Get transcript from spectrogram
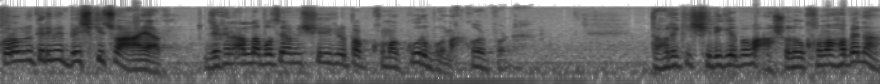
কোরআন করিমের বেশ কিছু আয়াত যেখানে আল্লাহ বলছে আমি শিরিকের পাপ ক্ষমা করব না। করব না। তাহলে কি শিরিকের পাপ আসলেও ক্ষমা হবে না?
